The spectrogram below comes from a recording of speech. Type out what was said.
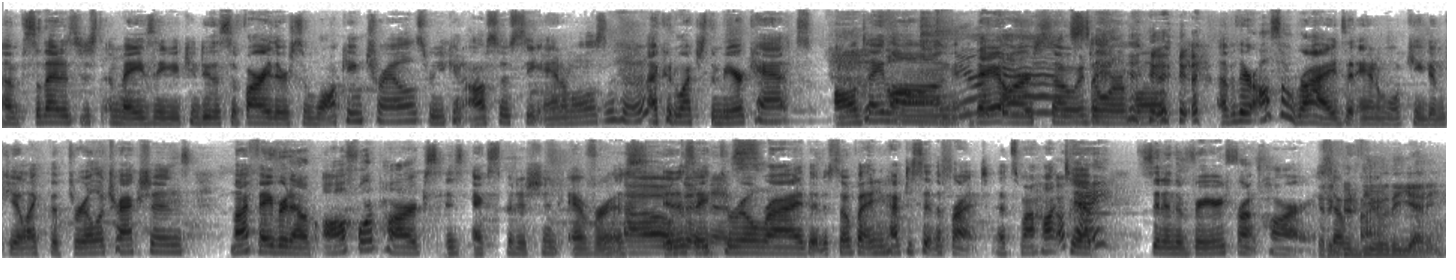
Um, so that is just amazing. You can do the safari. There's some walking trails where you can also see animals. I could watch the meerkats all day long. they are so adorable. Uh, but there are also rides at Animal Kingdom. If you like the thrill attractions, my favorite out of all four parks is Expedition Everest. Oh, it is goodness. a thrill ride that is so fun, and you have to sit in the front. That's my hot Okay. tip. Sit in the very front car. Get so a good fun. view of the Yeti.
